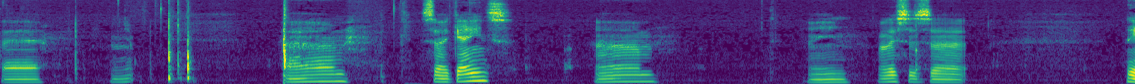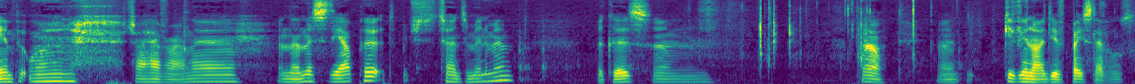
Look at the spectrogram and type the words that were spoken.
There. Yep. Um, so gains. Um, I mean, well, this is uh, the input one, which I have around there, and then this is the output, which is turned to minimum, because um, well, uh, give you an idea of bass levels.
